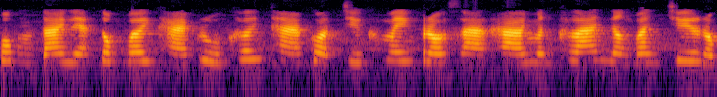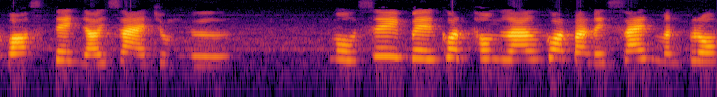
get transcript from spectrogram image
ពុកម្ដាយលាក់ទុក3ខែព្រោះឃើញថាគាត់ជាក្មេងប្រសាទហើយមិនខ្លាចនឹងបញ្ជារបស់ស្តេចដោយសារជំនឿ ម៉ូសេពេលគាត់ធំឡើងគាត់បដិសេធមិនព្រម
